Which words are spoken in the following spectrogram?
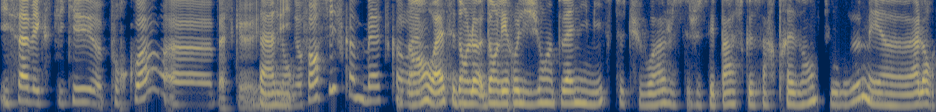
Ils savent expliquer euh, pourquoi euh, Parce que bah, c'est inoffensif comme bête quand même. Non, ouais, c'est dans, dans, les religions un peu animistes, tu vois. Je sais, je sais pas ce que ça représente pour eux, mais euh, alors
